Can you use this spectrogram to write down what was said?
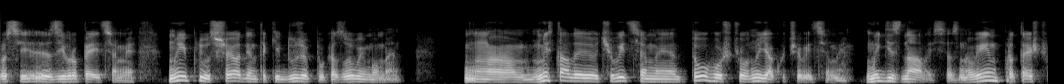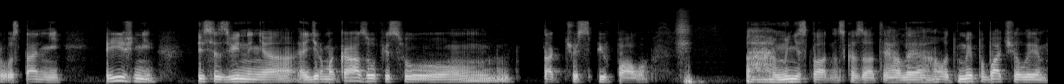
Росі... з європейцями. Ну і плюс ще один такий дуже показовий момент. Е, Ми стали очевидцями того, що ну як очевидцями, ми дізналися з новин про те, що в останні тижні після звільнення Єрмака з офісу так щось співпало. Е, Мені складно сказати, але от ми побачили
